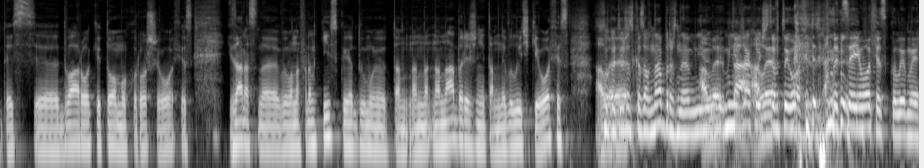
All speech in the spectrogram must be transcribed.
Десь е, два роки тому хороший офіс. І зараз на- в Івано-Франківську, я думаю, там на, на, на набережній там невеличкий офіс. Але... Слухай, ти вже сказав набережне, мені, мені та, вже хочеться але- в той офіс. Але цей офіс, коли ми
